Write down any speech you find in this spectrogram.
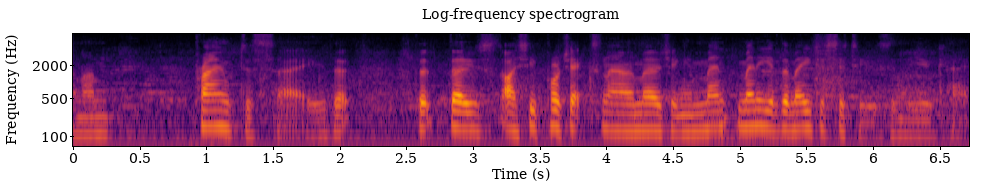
and I'm proud to say that that those I see projects now emerging in man, many of the major cities in the UK.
